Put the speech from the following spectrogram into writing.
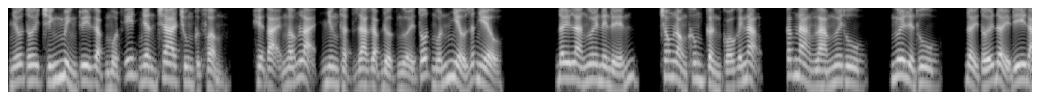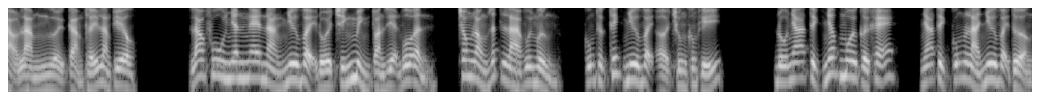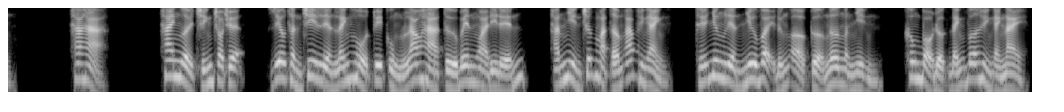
Nhớ tới chính mình tuy gặp một ít nhân tra chung cực phẩm, hiện tại ngẫm lại nhưng thật ra gặp được người tốt muốn nhiều rất nhiều. Đây là ngươi nên đến, trong lòng không cần có gánh nặng, các nàng làm ngươi thu, ngươi liền thu, đẩy tới đẩy đi đảo làm người cảm thấy làm kiêu. Lão phu nhân nghe nàng như vậy đối chính mình toàn diện vô ẩn, trong lòng rất là vui mừng, cũng thực thích như vậy ở chung không khí. Đồ nhã tịch nhấp môi cười khẽ, nhã tịch cũng là như vậy tưởng. Ha ha! Hai người chính cho chuyện, Diêu thần chi liền lãnh hồ tuy cùng Lao Hà từ bên ngoài đi đến, hắn nhìn trước mặt ấm áp hình ảnh, thế nhưng liền như vậy đứng ở cửa ngơ ngẩn nhìn, không bỏ được đánh vỡ hình ảnh này.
